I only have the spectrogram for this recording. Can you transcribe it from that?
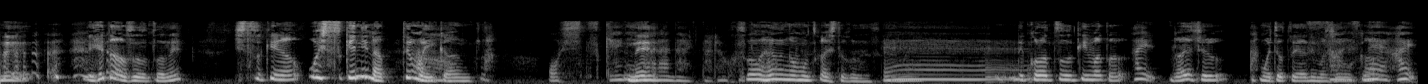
ねで、下手をするとね、しつけが押し付けになってもいかんと。押し付けにならない。ね、なるほど。その辺が難しいところですね。えー、で、この続きまた、はい、来週、もうちょっとやりましょうか。そうですね。はい。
